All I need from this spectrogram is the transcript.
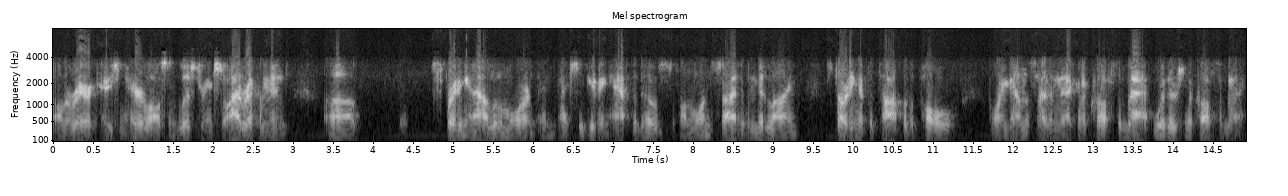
on a rare occasion, hair loss and blistering. So I recommend uh, spreading it out a little more and, and actually giving half the dose on one side of the midline, starting at the top of the pole, going down the side of the neck and across the back, withers and across the back.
